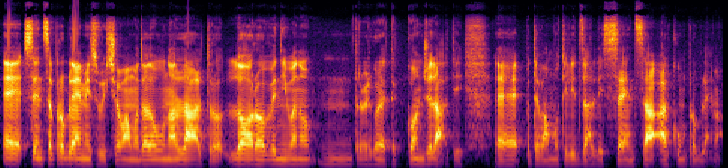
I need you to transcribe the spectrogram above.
e senza problemi switchavamo da uno all'altro, loro venivano mm, tra virgolette congelati e potevamo utilizzarli senza alcun problema.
